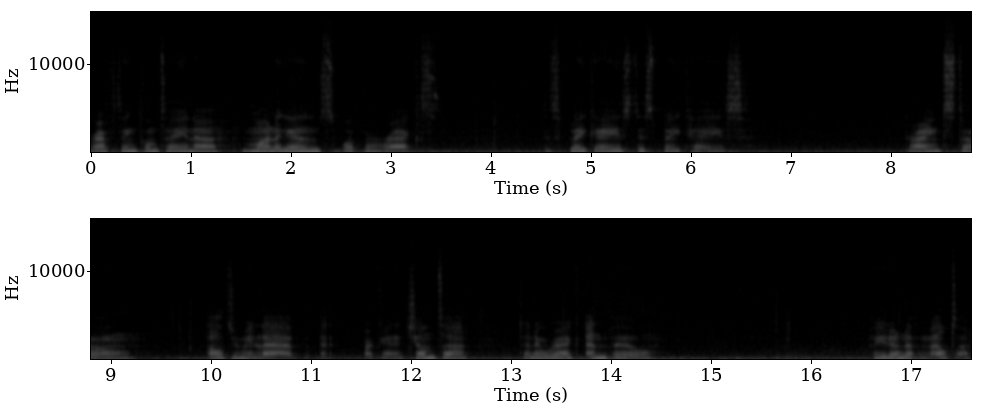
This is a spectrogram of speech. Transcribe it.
Crafting container, mannequins, weapon racks, display case, display case, grindstone, alchemy lab, Arcane Enchanter, Tanning Rack, Anvil. Oh, you don't have a melter.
